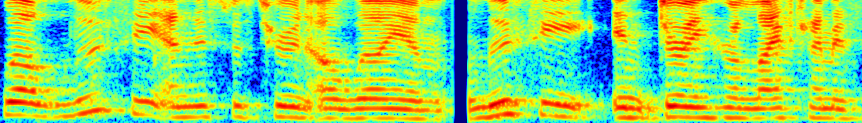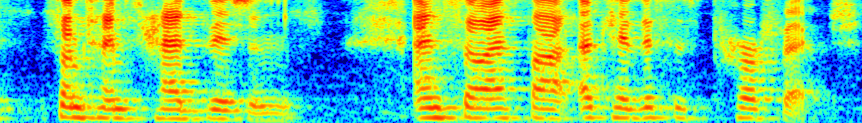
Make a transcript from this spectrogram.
Well, Lucy, and this was true in O. William, Lucy, in, during her lifetime, has sometimes had visions. And so I thought, okay, this is perfect.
